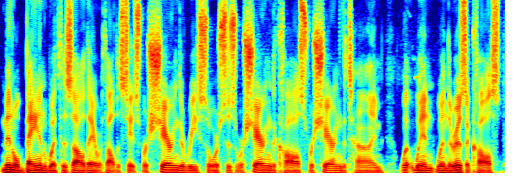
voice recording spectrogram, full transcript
mental bandwidth is all there with all the states. We're sharing the resources, we're sharing the costs, we're sharing the time when, when when there is a cost,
